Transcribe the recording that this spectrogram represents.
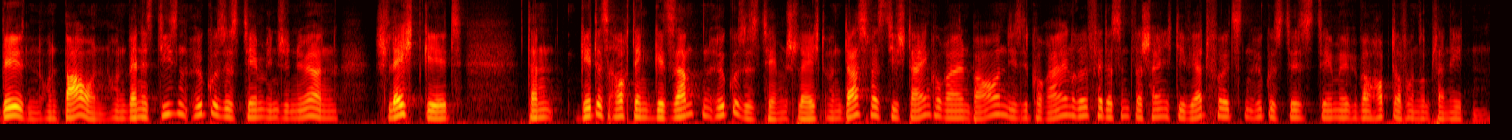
bilden und bauen. Und wenn es diesen Ökosystemingenieuren schlecht geht, dann geht es auch den gesamten Ökosystemen schlecht. Und das, was die Steinkorallen bauen, diese Korallenriffe, das sind wahrscheinlich die wertvollsten Ökosysteme überhaupt auf unserem Planeten.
